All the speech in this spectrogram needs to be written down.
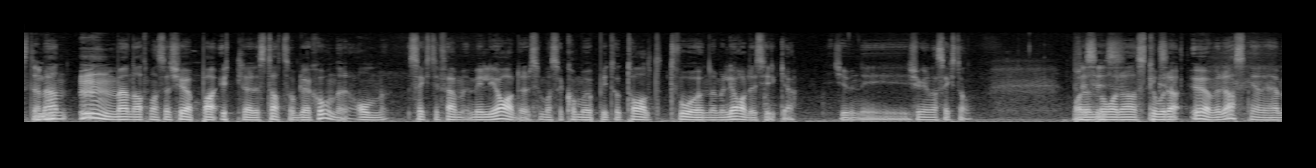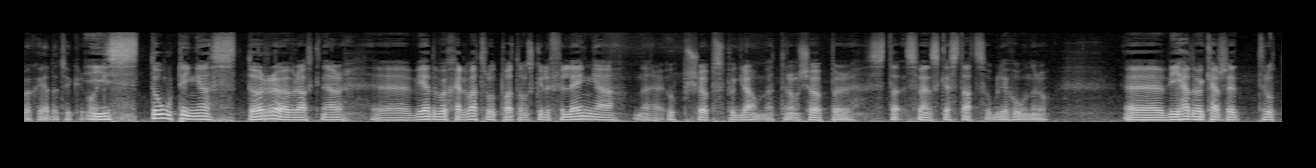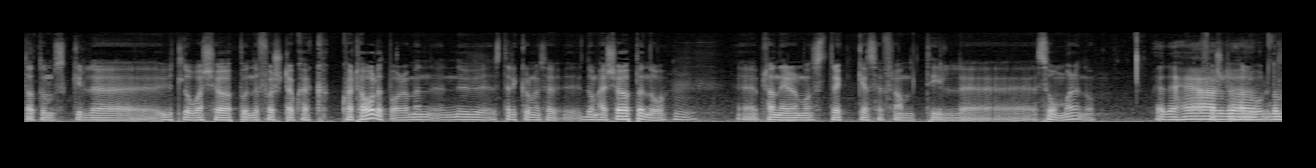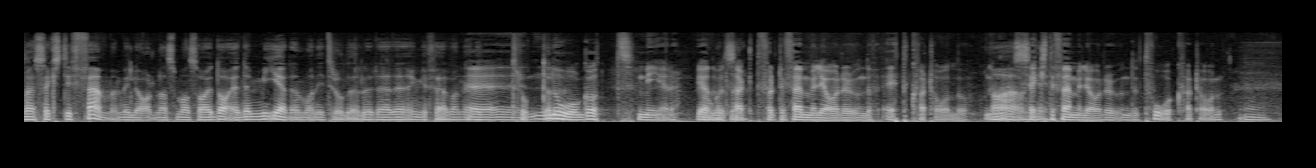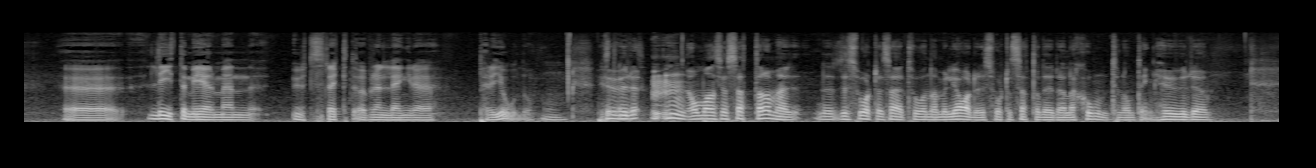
Men, men att man ska köpa ytterligare statsobligationer om 65 miljarder. Så man ska komma upp i totalt 200 miljarder cirka. Juni 2016. Var Precis, det några stora exakt. överraskningar i det här beskedet tycker du? I Marcus? stort inga större överraskningar. Eh, vi hade väl själva trott på att de skulle förlänga det här uppköpsprogrammet när de köper sta- svenska statsobligationer. Eh, vi hade väl kanske trott att de skulle utlova köp under första kvar- kvartalet bara. Men nu sträcker de sig, de här köpen då Mm. eh, planerar de att sträcka sig fram till sommaren då. Är det här, de här 65 miljarderna som man sa idag, är det mer än vad ni trodde eller är det ungefär vad ni Eh, eller? något mer. Vi hade väl Något mer. sagt 45 miljarder under ett kvartal då. Nu Ah, är det okej. 65 miljarder under två kvartal. Mm. Eh, lite mer men utsträckt över en längre period. Då, Mm. Hur, om man ska sätta de här, det det är svårt att säga 200 miljarder, det är svårt att sätta det i relation till någonting. Hur, eh,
